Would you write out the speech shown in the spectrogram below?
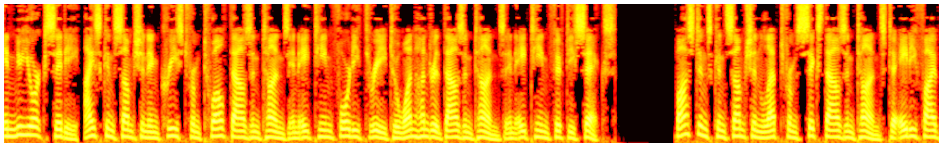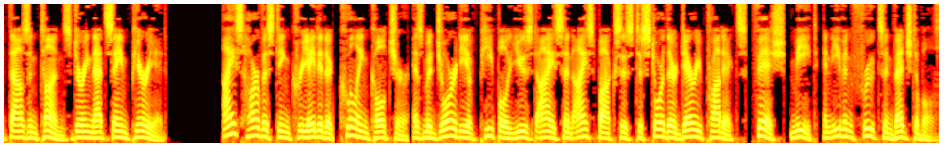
In New York City, ice consumption increased from 12,000 tons in 1843 to 100,000 tons in 1856. Boston's consumption leapt from 6,000 tons to 85,000 tons during that same period. Ice harvesting created a cooling culture as majority of people used ice and iceboxes to store their dairy products, fish, meat, and even fruits and vegetables.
